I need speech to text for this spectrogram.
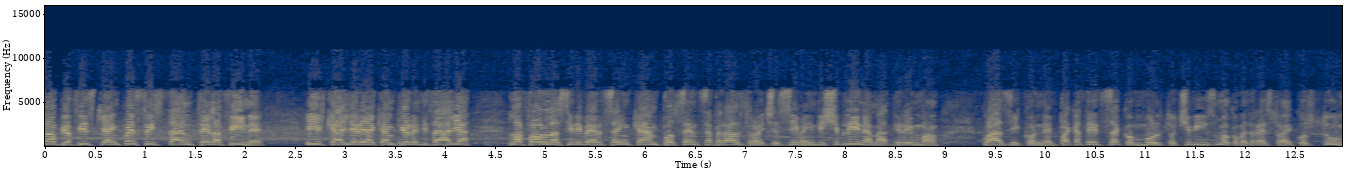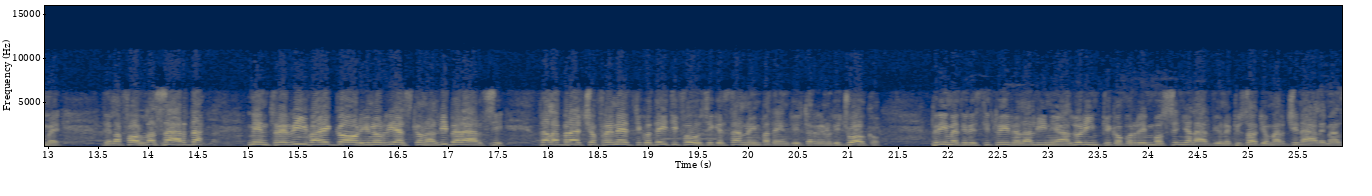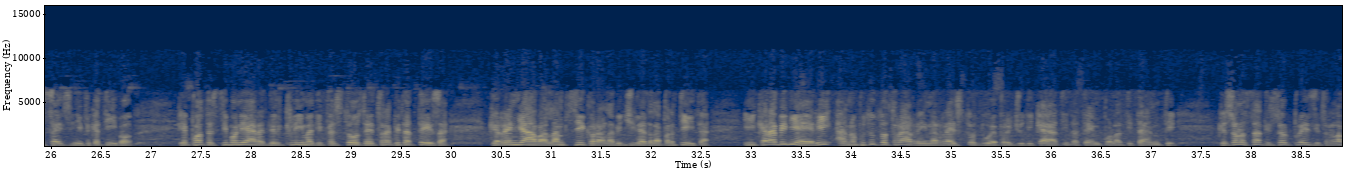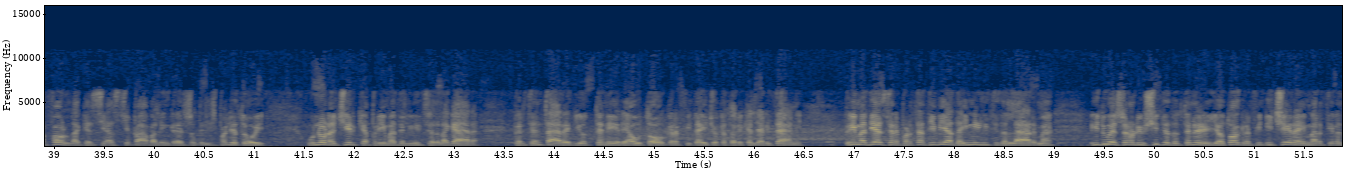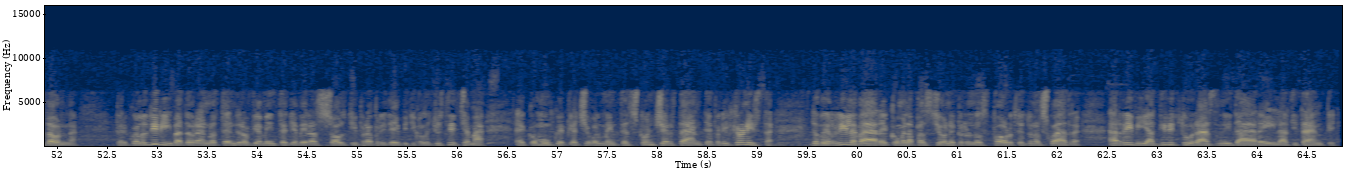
De Robbio fischia in questo istante la fine. Il Cagliari è campione d'Italia, la folla si riversa in campo senza peraltro eccessiva indisciplina, ma diremmo quasi con pacatezza, con molto civismo, come del resto è costume della folla sarda, mentre Riva e Gori non riescono a liberarsi dall'abbraccio frenetico dei tifosi che stanno invadendo il terreno di gioco. Prima di restituire la linea all'Olimpico vorremmo segnalarvi un episodio marginale ma assai significativo che può testimoniare del clima di festosa e trepida attesa che regnava all'Amsicora alla vigilia della partita. I carabinieri hanno potuto trarre in arresto due pregiudicati da tempo latitanti che sono stati sorpresi tra la folla che si assiepava all'ingresso degli spogliatoi un'ora circa prima dell'inizio della gara per tentare di ottenere autografi dai giocatori cagliaritani. Prima di essere portati via dai militi dell'arma, i due sono riusciti ad ottenere gli autografi di Cera e Martire Donna. Per quello di Riva dovranno attendere ovviamente di aver assolti i propri debiti con la giustizia, ma è comunque piacevolmente sconcertante per il cronista dover rilevare come la passione per uno sport ed una squadra arrivi addirittura a snidare i latitanti.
